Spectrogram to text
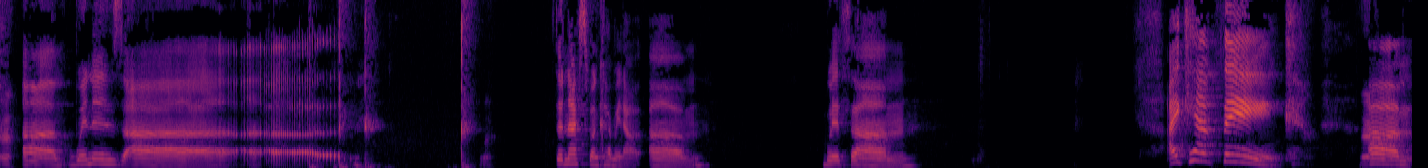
Uh, um when is uh, uh the next one coming out? Um with um I can't think. Um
